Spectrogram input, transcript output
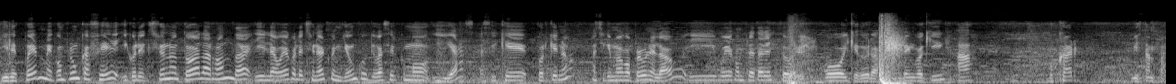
Y después me compro un café y colecciono toda la ronda y la voy a coleccionar con Yonko que va a ser como IAS, así que ¿por qué no? Así que me voy a comprar un helado y voy a completar esto. Uy, qué dura. Vengo aquí a buscar mi estampa.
